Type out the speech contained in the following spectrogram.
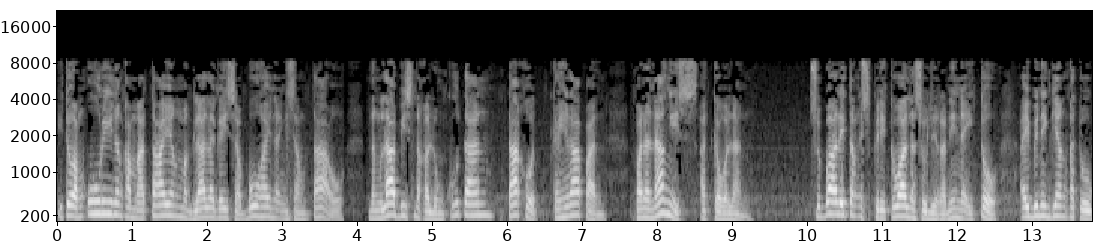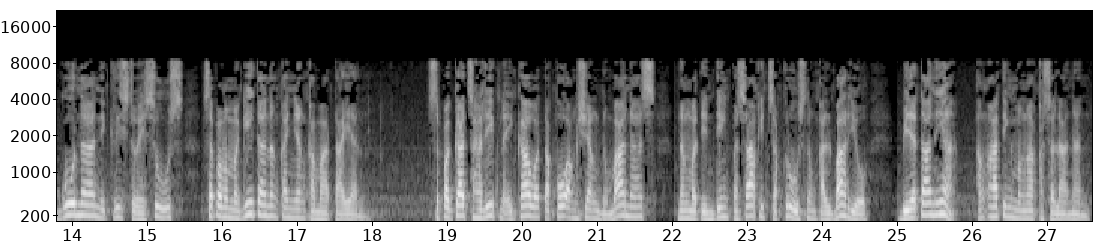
Ito ang uri ng kamatayang maglalagay sa buhay ng isang tao ng labis na kalungkutan, takot, kahirapan, pananangis at kawalan. Subalit ang espiritual na suliranin na ito ay binigyang katugunan ni Kristo Jesus sa pamamagitan ng kanyang kamatayan. Sapagkat sa halip na ikaw at ako ang siyang dumanas ng matinding pasakit sa krus ng Kalbaryo, binata niya ang ating mga kasalanan,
